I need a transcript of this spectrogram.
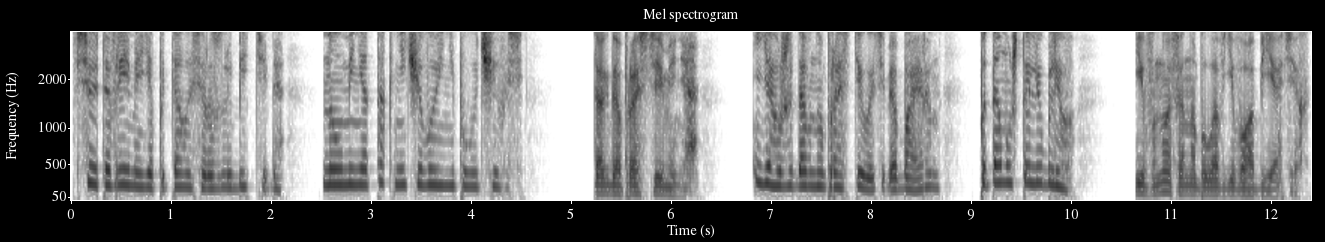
«Все это время я пыталась разлюбить тебя, но у меня так ничего и не получилось. Тогда прости меня». «Я уже давно простила тебя, Байрон, потому что люблю». И вновь она была в его объятиях.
